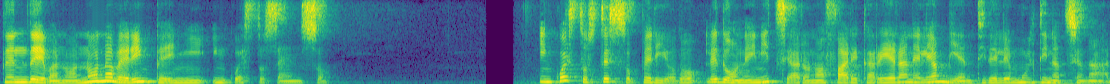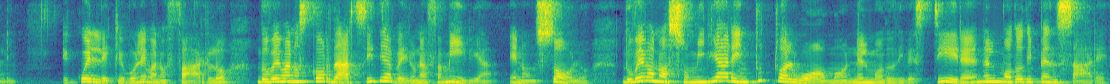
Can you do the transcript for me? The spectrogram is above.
tendevano a non avere impegni in questo senso. In questo stesso periodo le donne iniziarono a fare carriera negli ambienti delle multinazionali e quelle che volevano farlo dovevano scordarsi di avere una famiglia e non solo, dovevano assomigliare in tutto all'uomo, nel modo di vestire, nel modo di pensare.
